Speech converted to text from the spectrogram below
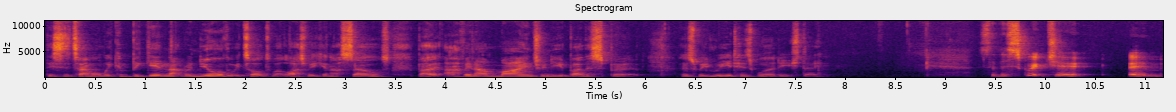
this is the time when we can begin that renewal that we talked about last week in ourselves by having our minds renewed by the Spirit as we read His Word each day. So the scripture um,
